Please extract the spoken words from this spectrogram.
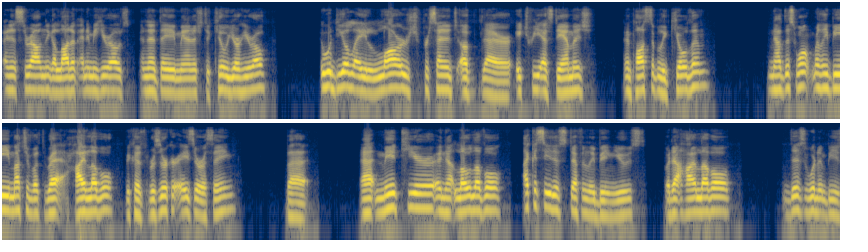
and it's surrounding a lot of enemy heroes and then they manage to kill your hero, it would deal a large percentage of their HP as damage and possibly kill them. Now this won't really be much of a threat at high level because Berserker A's are a thing, but at mid tier and at low level, I could see this definitely being used, but at high level, this wouldn't be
